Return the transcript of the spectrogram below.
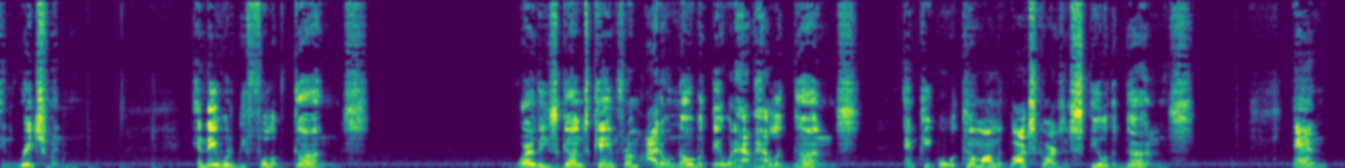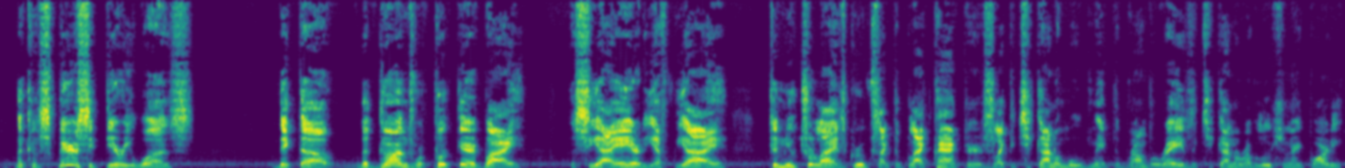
in Richmond. And they would be full of guns. Where these guns came from, I don't know, but they would have hella guns. And people would come on the boxcars and steal the guns. And the conspiracy theory was that the, the guns were put there by the CIA or the FBI to neutralize groups like the Black Panthers, like the Chicano movement, the Brown Berets, the Chicano Revolutionary Party,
